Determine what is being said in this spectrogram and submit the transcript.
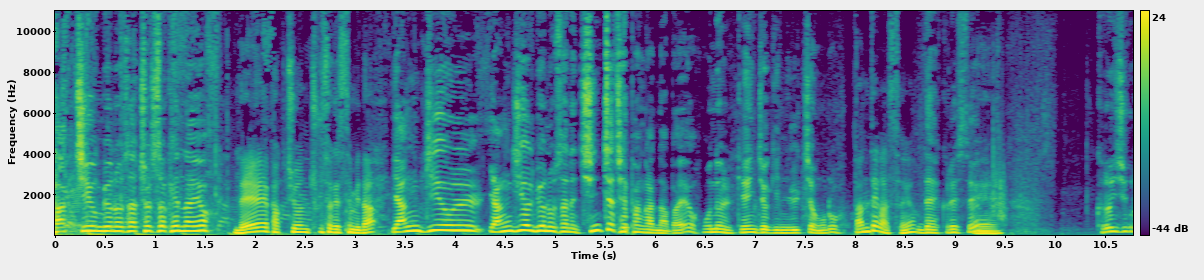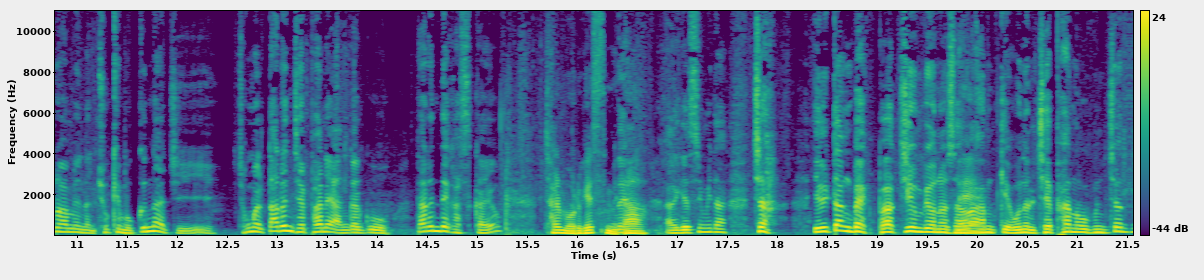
박지훈 변호사 출석했나요? 네, 박지훈 출석했습니다. 양지열 양지열 변호사는 진짜 재판 갔나 봐요. 오늘 개인적인 일정으로. 딴 데 갔어요? 네, 그랬어요? 네. 그런 식으로 하면은 좋게 못 끝나지. 정말 다른 재판에 안 가고 다른 데 갔을까요? 잘 모르겠습니다. 네, 알겠습니다. 자, 일당백 박지훈 변호사와 네. 함께 오늘 재판 5분 전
